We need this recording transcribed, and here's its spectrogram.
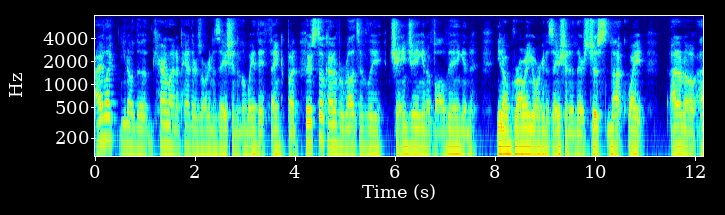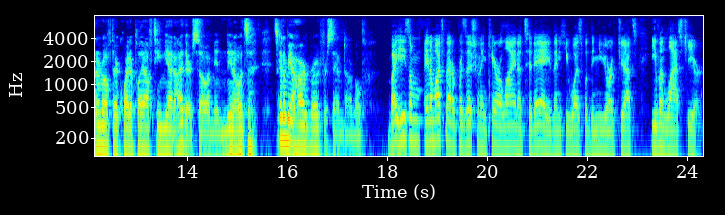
I like you know the Carolina Panthers organization and the way they think, but they're still kind of a relatively changing and evolving and you know growing organization, and there's just not quite. I don't know. I don't know if they're quite a playoff team yet either. So I mean, you know, it's a it's going to be a hard road for Sam Darnold. But he's in a much better position in Carolina today than he was with the New York Jets even last year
